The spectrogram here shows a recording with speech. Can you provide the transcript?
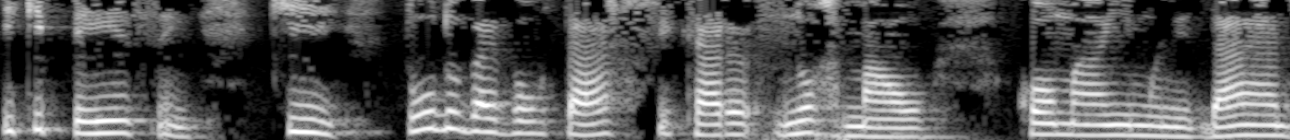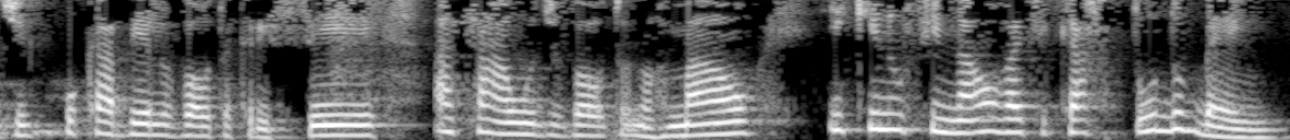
e que pensem que tudo vai voltar a ficar normal como a imunidade, o cabelo volta a crescer, a saúde volta ao normal e que no final vai ficar tudo bem.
